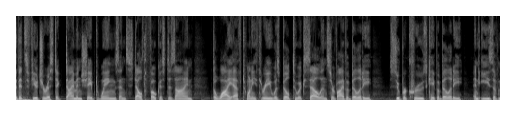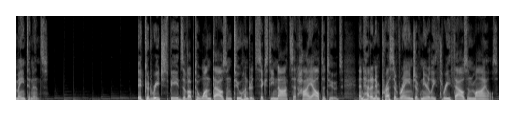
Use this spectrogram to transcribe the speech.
With its futuristic diamond-shaped wings and stealth-focused design, the YF-23 was built to excel in survivability, super cruise capability, and ease of maintenance. It could reach speeds of up to 1,260 knots at high altitudes and had an impressive range of nearly 3,000 miles,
